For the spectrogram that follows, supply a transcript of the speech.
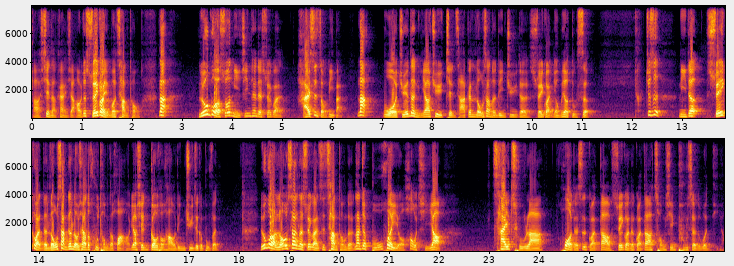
啊，现场看一下好，就水管有没有畅通。那如果说你今天的水管还是走地板，那我觉得你要去检查跟楼上的邻居的水管有没有堵塞，就是你的水管的楼上跟楼下都互通的话，哦，要先沟通好邻居这个部分。如果楼上的水管是畅通的，那就不会有后期要拆除啦，或者是管道水管的管道要重新铺设的问题哈。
